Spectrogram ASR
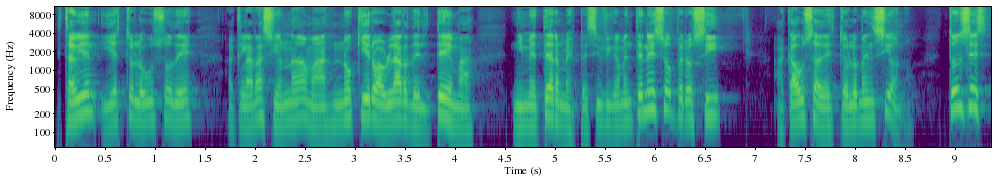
¿Está bien? Y esto lo uso de aclaración nada más, no quiero hablar del tema ni meterme específicamente en eso, pero sí a causa de esto lo menciono. Entonces,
